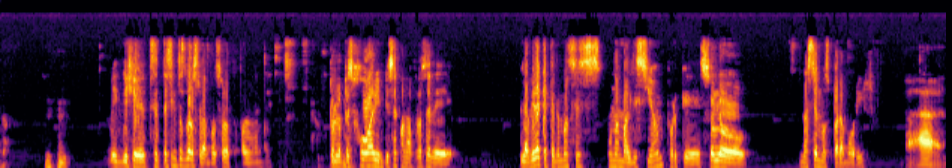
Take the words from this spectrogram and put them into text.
¿no? Ujú. Y dije, 700 dólares a la basura probablemente. Pero lo empecé a jugar y empieza con la frase de, la vida que tenemos es una maldición porque solo nacemos para morir. Ah.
